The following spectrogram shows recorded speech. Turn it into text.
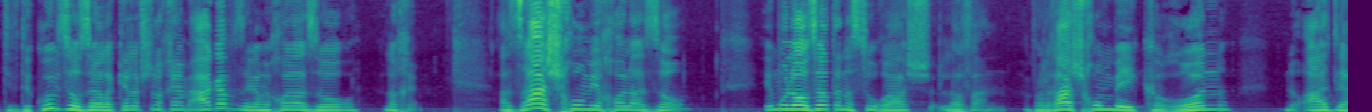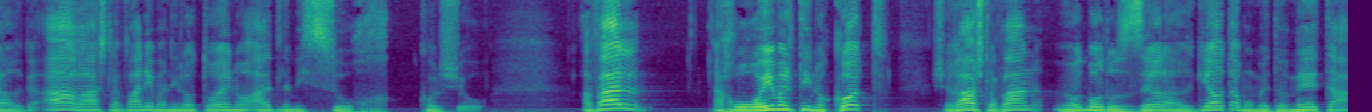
תבדקו אם זה עוזר לכלב שלכם. אגב, זה גם יכול לעזור לכם. אז רעש חום יכול לעזור. אם הוא לא עוזר, תנסו רעש לבן. אבל רעש חום בעיקרון נועד להרגעה, רעש לבן, אם אני לא טועה, נועד למיסוך כלשהו. אבל אנחנו רואים על תינוקות שרעש לבן מאוד מאוד עוזר להרגיע אותם, הוא מדמה את, ה,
